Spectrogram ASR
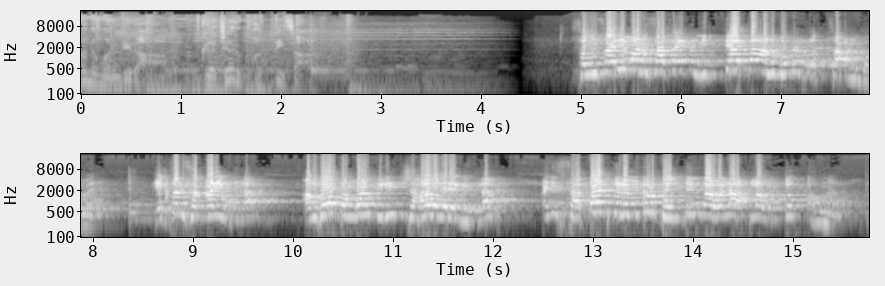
मन मंदिरा गजर भक्तीचा. संसारी माणसाचा एक नित्याचा अनुभव आहे रोजचा अनुभव आहे. एक जण सकाळी उठला अंघोळ पंघोळ केली चहा वगैरे घेतला आणि सात आठ किलोमीटर दोन तीन गावाला आपला उद्योग पाहून आला.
